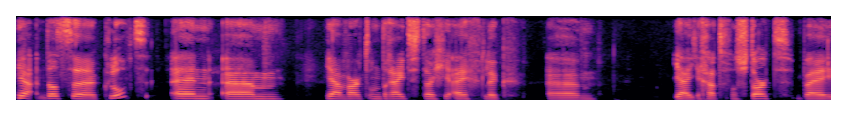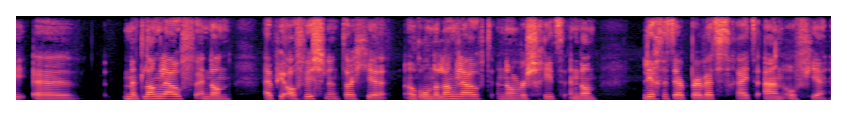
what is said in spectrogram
Ja, dat klopt. En um, ja, waar het om draait is dat je eigenlijk... Um, ja, je gaat van start bij, uh, met langlauf. En dan heb je afwisselend dat je een ronde langlauft en dan weer schiet. En dan ligt het er per wedstrijd aan of je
